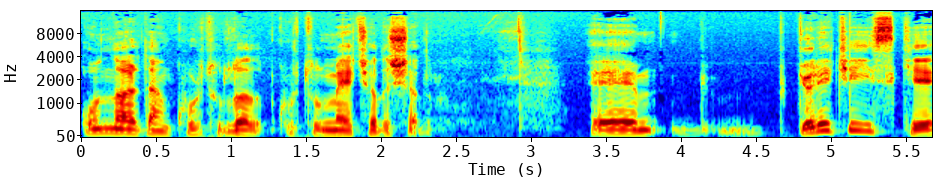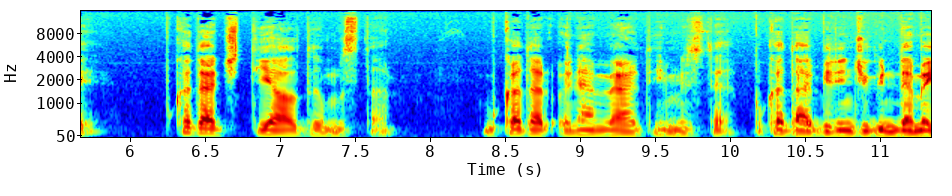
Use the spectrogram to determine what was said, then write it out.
onlardan kurtulalım, kurtulmaya çalışalım. Ee, göreceğiz ki bu kadar ciddiye aldığımızda, bu kadar önem verdiğimizde, bu kadar birinci gündeme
